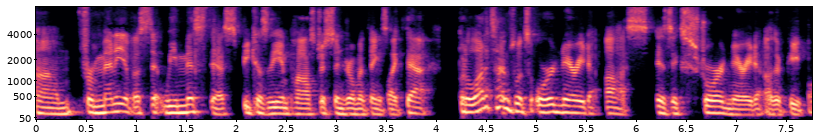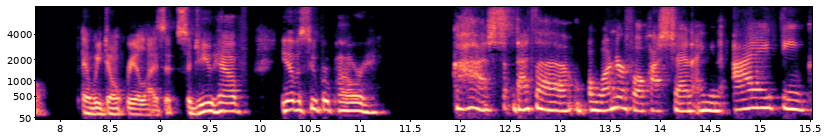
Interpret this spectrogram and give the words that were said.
um, for many of us that we miss this because of the imposter syndrome and things like that. But a lot of times, what's ordinary to us is extraordinary to other people, and we don't realize it. So, do you have you have a superpower? Gosh, that's a, a wonderful question. I mean, I think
